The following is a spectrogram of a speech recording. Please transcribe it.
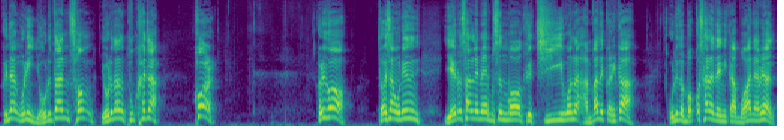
그냥 우리 요르단 성, 요르단 국하자. 콜! 그리고, 더 이상 우리는 예루살렘에 무슨 뭐 그 지원을 안 받을 거니까, 우리도 먹고 살아야 되니까 뭐 하냐면,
